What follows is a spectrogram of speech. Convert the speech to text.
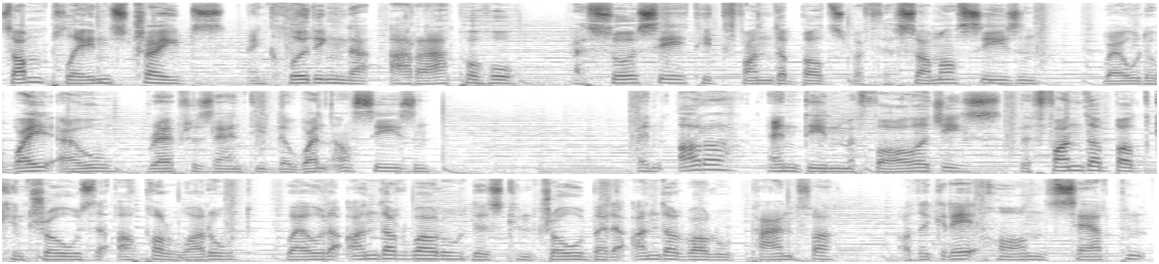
Some plains tribes, including the Arapaho, associated Thunderbirds with the summer season, while the White Owl represented the winter season in other Indian mythologies, the Thunderbird controls the upper world, while the underworld is controlled by the underworld panther, or the great horned serpent,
